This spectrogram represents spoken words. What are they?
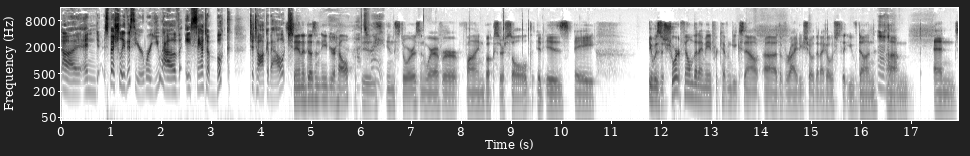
uh, and especially this year where you have a Santa book to talk about. Santa doesn't need your help That's is right. in stores and wherever fine books are sold. It is a it was a short film that I made for Kevin Geeks Out, uh, the variety show that I host that you've done, Mhm. um, and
